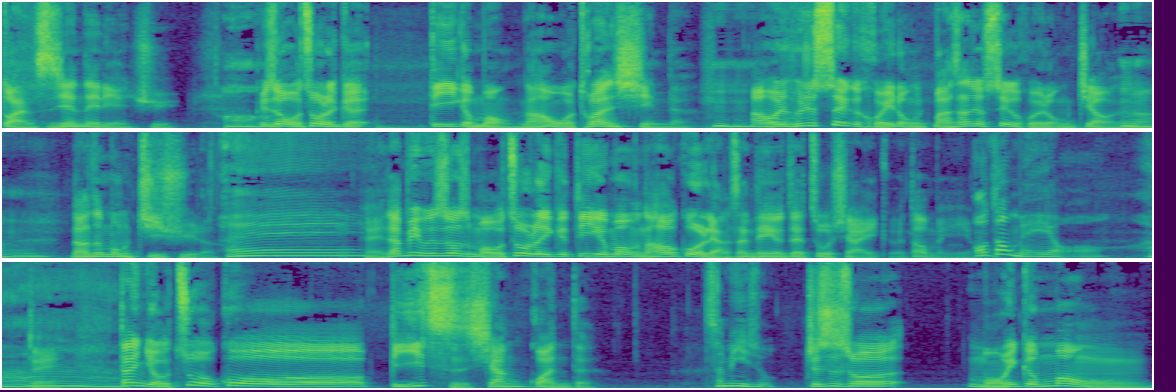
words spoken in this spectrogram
短时间内连续。哦，比如说我做了个第一个梦，然后我突然醒了，啊，我回去睡个回笼，马上就睡个回笼觉的，然后这梦继续了。哎。哎，那并不是说什么，我做了一个第一个梦，然后过了两三天又再做下一个，倒没有。哦，倒没有啊。对，但有做过彼此相关的。什么意思？就是说某一个梦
